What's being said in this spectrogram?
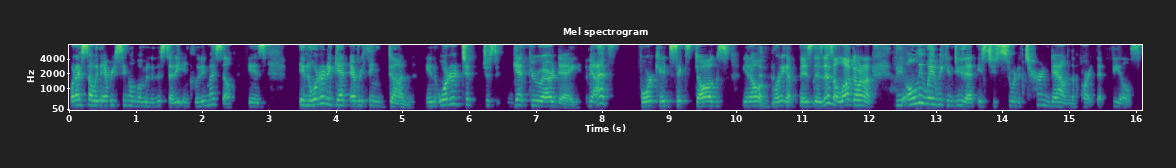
What I saw with every single woman in the study, including myself, is in order to get everything done, in order to just get through our day, I mean, I have four kids, six dogs, you know, running a business. There's a lot going on. The only way we can do that is to sort of turn down the part that feels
